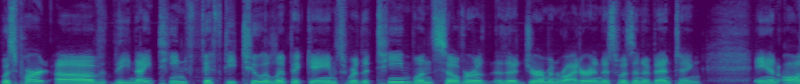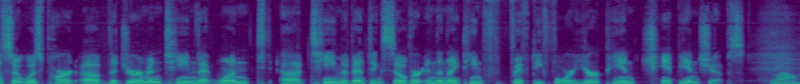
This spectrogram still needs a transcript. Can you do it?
was part of the 1952 olympic games where the team won silver the german rider and this was an eventing and also was part of the german team that won t- uh, team eventing silver in the 1954 european championships Wow.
